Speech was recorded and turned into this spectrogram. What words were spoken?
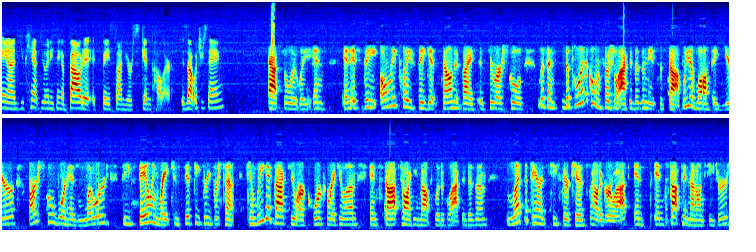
And you can't do anything about it. It's based on your skin color. Is that what you're saying? Absolutely. And and it's the only place they get sound advice is through our schools. Listen, the political and social activism needs to stop. We have lost a year. Our school board has lowered the failing rate to 53%. Can we get back to our core curriculum and stop talking about political activism? Let the parents teach their kids how to grow up and, and stop putting that on teachers.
